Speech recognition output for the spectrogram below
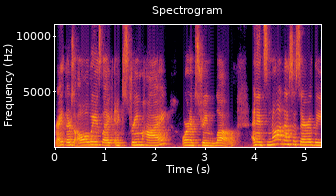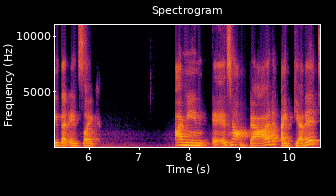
right? There's always like an extreme high or an extreme low. And it's not necessarily that it's like, I mean, it's not bad. I get it.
